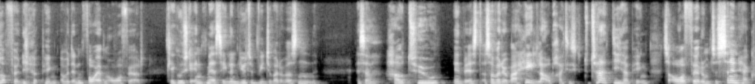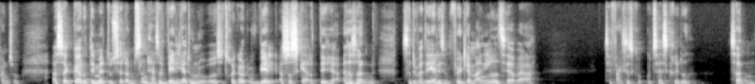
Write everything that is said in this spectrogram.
overføre de her penge, og hvordan får jeg dem overført? Kan jeg ikke huske, at jeg endte med at se en YouTube-video, hvor der var sådan, altså, how to invest, og så var det jo bare helt lavpraktisk. Du tager de her penge, så overfører du dem til sådan en her konto, og så gør du det med, at du sætter dem sådan her, så vælger du noget, så trykker du vælg, og så sker der det her. Altså sådan. Så det var det, jeg ligesom følte, jeg manglede til at være, til faktisk at kunne tage skridtet. Sådan,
